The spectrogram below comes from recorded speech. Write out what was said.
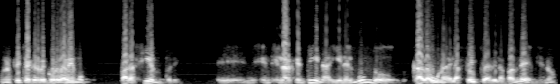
una fecha que recordaremos para siempre eh, en, la Argentina y en el mundo, cada una de las fechas de la pandemia, ¿no?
